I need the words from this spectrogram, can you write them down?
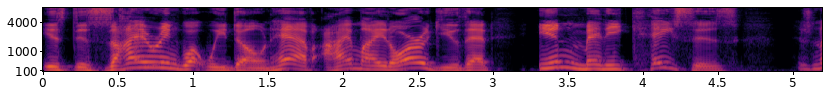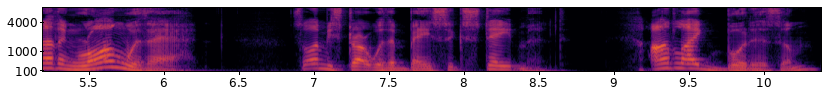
is desiring what we don't have, I might argue that in many cases, there's nothing wrong with that. So let me start with a basic statement. Unlike Buddhism,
